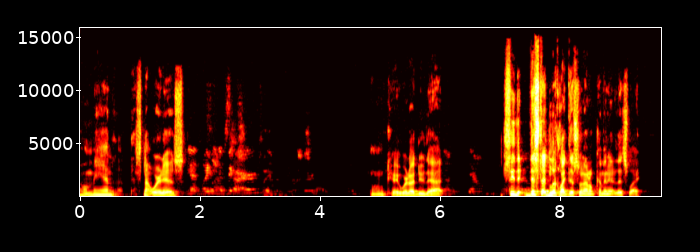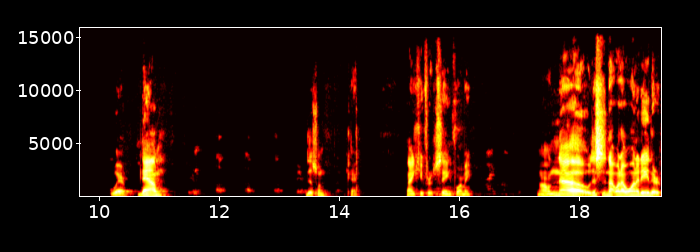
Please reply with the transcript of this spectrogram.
Oh, man, that's not where it is. Okay, where did I do that? See, th- this doesn't look like this when I don't come in it this way. Where? Down? This one? Okay. Thank you for seeing for me. Oh, no, this is not what I wanted either.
